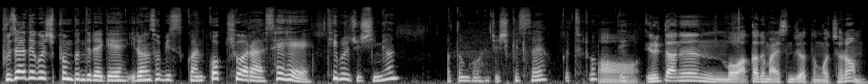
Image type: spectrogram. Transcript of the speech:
부자 되고 싶은 분들에게 이런 소비 습관 꼭 키워라. 새해 팁을 주시면 어떤 거 해주시겠어요? 끝으로. 어, 일단은 뭐 아까도 말씀드렸던 것처럼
